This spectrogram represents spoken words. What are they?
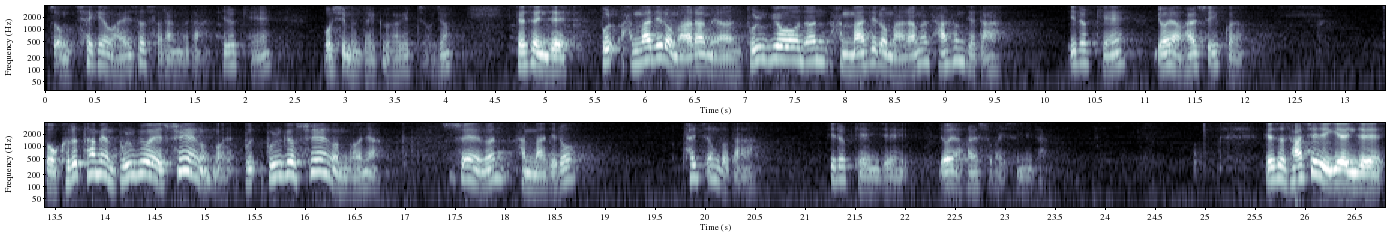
좀 체계화해서 설한 거다. 이렇게 보시면 될 것 같겠죠. 그죠? 그래서 이제 한마디로 말하면 불교는 한마디로 말하면 사성제다. 이렇게 요약할 수 있고요. 또 그렇다면 불교의 수행은 뭐냐? 불교 수행은 뭐냐? 수행은 한마디로 팔정도다. 이렇게 이제 요약할 수가 있습니다. 그래서 사실 이게 이제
